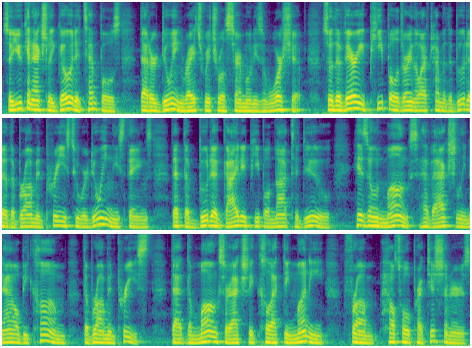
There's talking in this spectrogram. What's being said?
so you can actually go to temples that are doing rites, rituals, ceremonies, and worship. So the very people during the lifetime of the Buddha, the Brahmin priests who were doing these things that the Buddha guided people not to do, his own monks have actually now become the Brahmin priests. That the monks are actually collecting money from household practitioners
